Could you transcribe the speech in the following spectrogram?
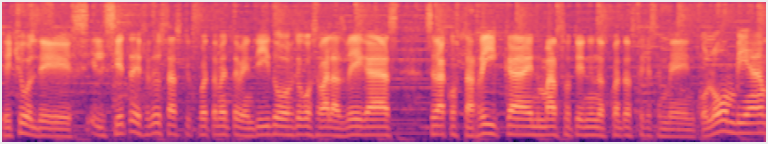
De hecho, el de el 7 de febrero está completamente vendido, luego se va a Las Vegas, se va a Costa Rica, en marzo tiene unas cuantas fechas en, en Colombia,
